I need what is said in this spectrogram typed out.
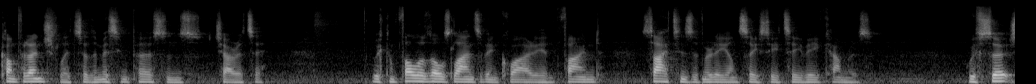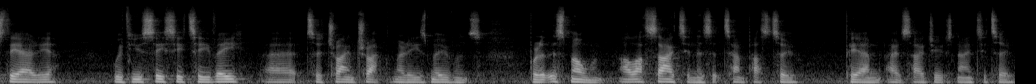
confidentially to the Missing Persons charity. We can follow those lines of inquiry and find sightings of Marie on CCTV cameras. We've searched the area, we've used CCTV uh, to try and track Marie's movements, but at this moment our last sighting is at 10 past 2 p.m. outside Dukes 92.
